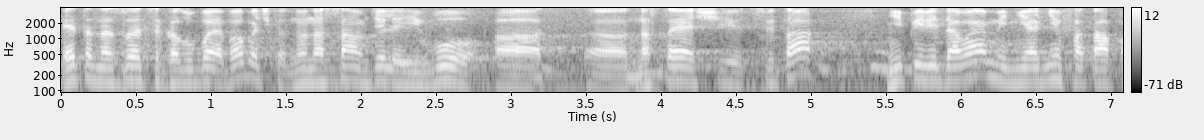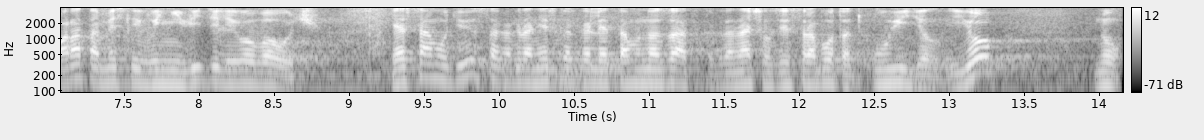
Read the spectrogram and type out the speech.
Это называется голубая бабочка, но на самом деле его э, э, настоящие цвета не передаваемы ни одним фотоаппаратом, если вы не видели его воочию. Я сам удивился, когда несколько лет тому назад, когда начал здесь работать, увидел ее. Ну,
